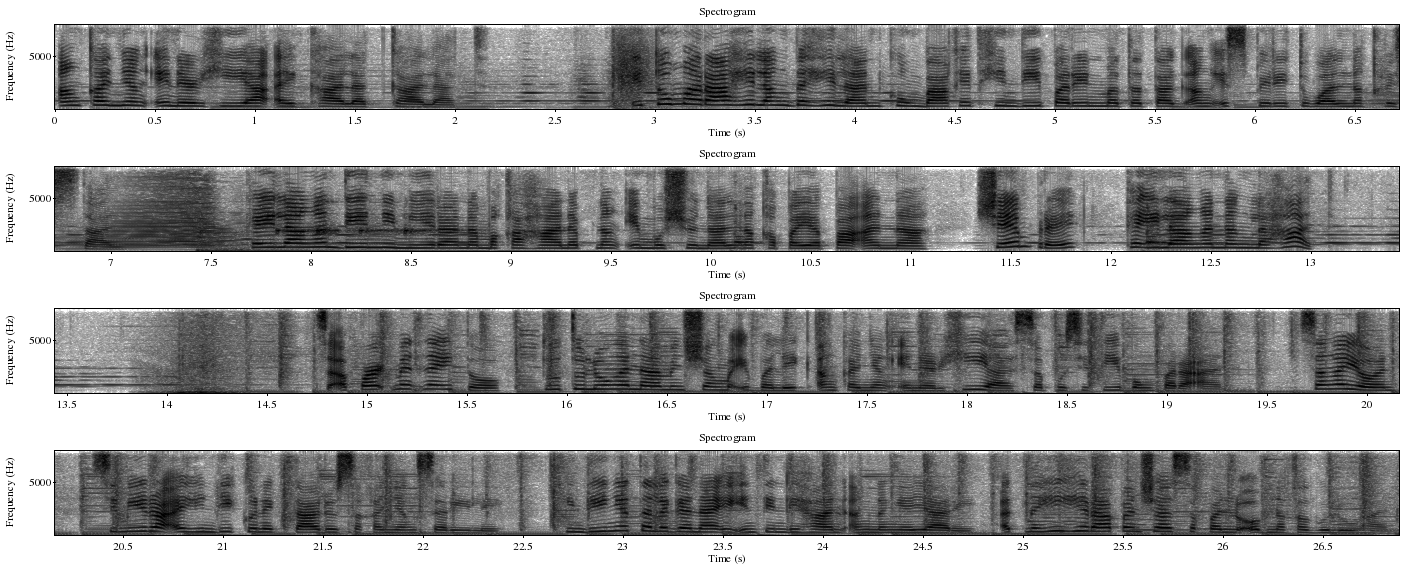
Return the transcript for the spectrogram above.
ang kanyang enerhiya ay kalat-kalat. Ito marahil ang dahilan kung bakit hindi pa rin matatag ang espiritual na kristal. Kailangan din ni Mira na makahanap ng emosyonal na kapayapaan na, syempre, kailangan ng lahat. Sa apartment na ito, tutulungan namin siyang maibalik ang kanyang enerhiya sa positibong paraan. Sa ngayon, si Mira ay hindi konektado sa kanyang sarili. Hindi niya talaga naiintindihan ang nangyayari at nahihirapan siya sa panloob na kaguluhan.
